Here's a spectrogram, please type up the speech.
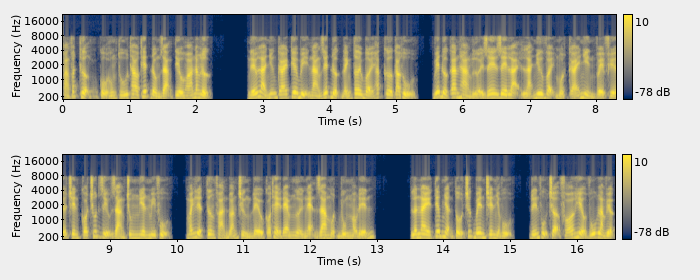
phảng phất thượng cổ hung thú thao thiết đồng dạng tiêu hóa năng lực. Nếu là những cái kia bị nàng giết được đánh tơi bởi hacker cao thủ, biết được ăn hàng lười dê dê lại là như vậy một cái nhìn về phía trên có chút dịu dàng trung niên mỹ phụ, mãnh liệt tương phản đoán chừng đều có thể đem người nghẹn ra một búng máu đến. Lần này tiếp nhận tổ chức bên trên nhiệm vụ, đến phụ trợ Phó Hiểu Vũ làm việc,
